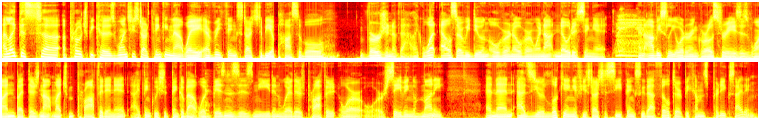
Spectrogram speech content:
I like this uh, approach because once you start thinking that way, everything starts to be a possible version of that. Like, what else are we doing over and over and we're not noticing it? And obviously, ordering groceries is one, but there's not much profit in it. I think we should think about what businesses need and where there's profit or, or saving of money. And then as you're looking, if you start to see things through that filter, it becomes pretty exciting.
